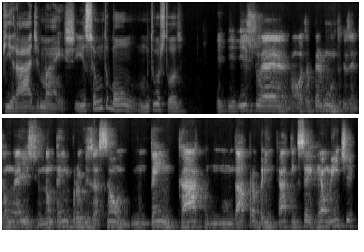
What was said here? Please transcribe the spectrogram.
pirar demais. E isso é muito bom, muito gostoso. E, isso é outra pergunta, quer dizer, então é isso, não tem improvisação, não tem caco, não dá para brincar, tem que ser realmente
